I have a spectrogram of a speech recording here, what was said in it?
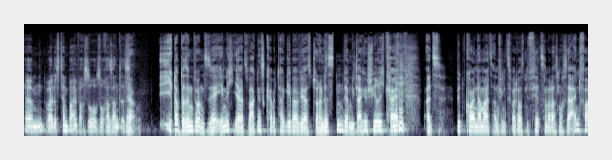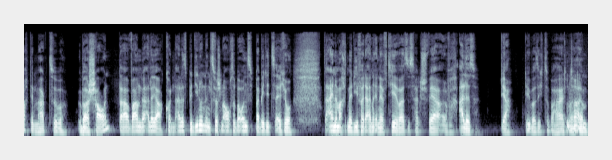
ähm, weil das Tempo einfach so, so rasant ist. Ja. Ich glaube, da sind wir uns sehr ähnlich, ihr als Wagniskapitalgeber, wir als Journalisten. Wir haben die gleiche Schwierigkeit. als Bitcoin damals anfing 2014 war das noch sehr einfach, den Markt zu überschauen. Da waren wir alle, ja, konnten alles bedienen und inzwischen auch so bei uns bei BTC Echo. Der eine macht mehr DeFi, der andere NFT, weil es ist halt schwer, einfach alles, ja, die Übersicht zu behalten. Total. Und, ähm,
